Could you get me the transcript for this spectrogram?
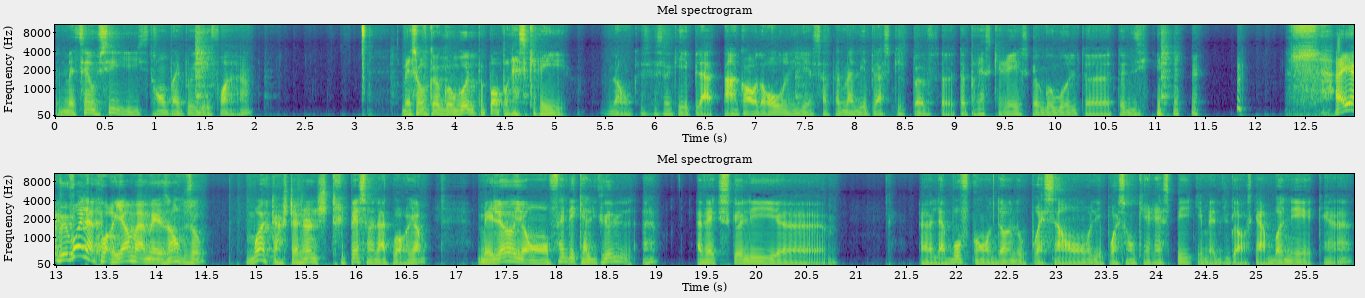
Le médecin aussi, il se trompe un peu des fois. Hein? Mais sauf que Google ne peut pas prescrire. Donc, c'est ça qui est plate. Encore drôle, il y a certainement des places qui peuvent te prescrire ce que Google te, te dit. hey, avez-vous un aquarium à la maison, vous autres? Moi, quand j'étais jeune, je tripais sur un aquarium. Mais là, ils ont fait des calculs hein, avec ce que les euh, euh, la bouffe qu'on donne aux poissons, les poissons qui respirent, qui émettent du gaz carbonique, hein,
